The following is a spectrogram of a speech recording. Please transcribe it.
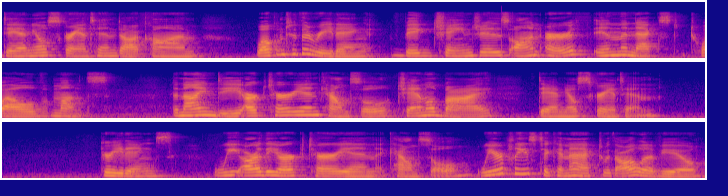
danielscranton.com. Welcome to the reading Big Changes on Earth in the Next 12 Months. The 9D Arcturian Council, channeled by Daniel Scranton. Greetings. We are the Arcturian Council. We are pleased to connect with all of you.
